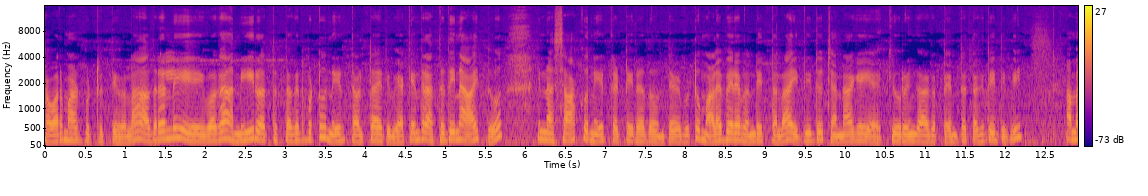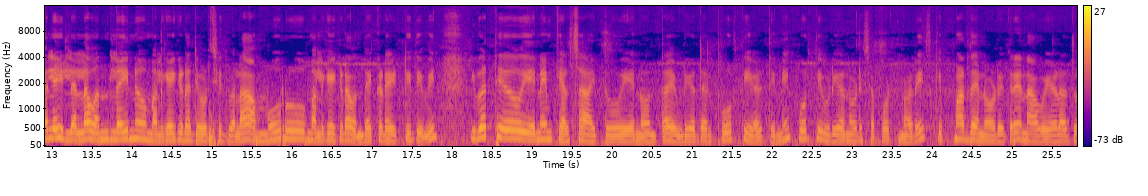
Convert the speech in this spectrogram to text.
ಕವರ್ ಮಾಡಿಬಿಟ್ಟಿರ್ತೀವಲ್ಲ, ಅದರಲ್ಲಿ ಇವಾಗ ನೀರು ಹತ್ತು ತೆಗೆದ್ಬಿಟ್ಟು ನೀರು ತಳ್ತಾ ಇದ್ದೀವಿ ಯಾಕೆಂದರೆ ಹತ್ತು ದಿನ ಆಯಿತು, ಇನ್ನು ಸಾಕು ನೀರು ಕಟ್ಟಿರೋದು ಅಂತೇಳ್ಬಿಟ್ಟು ಮಳೆ ಬೇರೆ ಬಂದಿತ್ತಲ್ಲ, ಇದ್ದಿದ್ದು ಚೆನ್ನಾಗಿ ಕ್ಯೂರಿಂಗ್ ಆಗುತ್ತೆ ಅಂತ ತೆಗೆದಿದ್ದೀವಿ. ಆಮೇಲೆ ಇಲ್ಲೆಲ್ಲ ಒಂದು ಲೈನು ಮಲ್ಲಿಗೆ ಗಿಡ ಜೋಡಿಸಿದ್ವಲ್ಲ, ಆ ಮೂರು ಮಲ್ಲಿಗೆ ಗಿಡ ಒಂದೇ ಕಡೆ ಇಟ್ಟಿದ್ದೀವಿ. ಇವತ್ತು ಏನೇನು ಕೆಲಸ ಆಯಿತು, ಏನು ಅಂತ ವಿಡಿಯೋದಲ್ಲಿ ಪೂರ್ತಿ ಹೇಳ್ತೀನಿ. ಪೂರ್ತಿ ವಿಡಿಯೋ ನೋಡಿ ಸಪೋರ್ಟ್ ಮಾಡಿ ಸ್ಕಿಪ್ ಮಾಡದೆ ನೋಡಿದರೆ ನಾವು ಹೇಳೋದು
